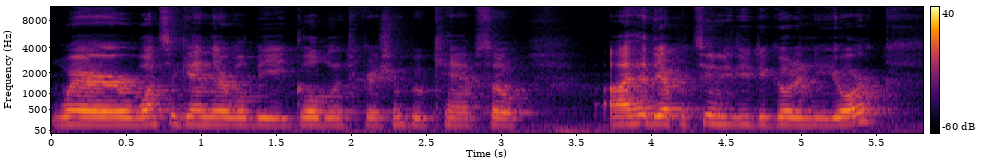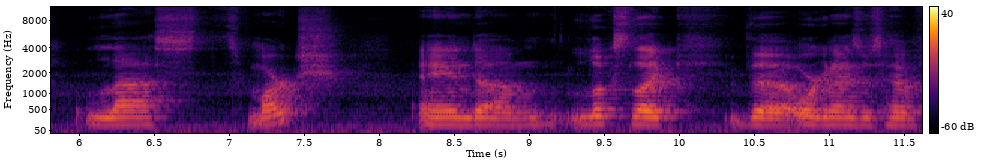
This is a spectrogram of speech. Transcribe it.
where once again there will be Global Integration Bootcamp. So I had the opportunity to go to New York last March, and um, looks like the organizers have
